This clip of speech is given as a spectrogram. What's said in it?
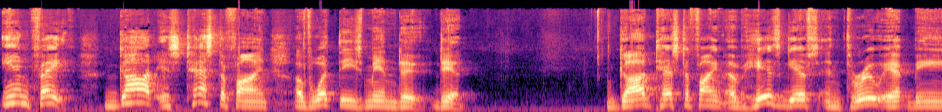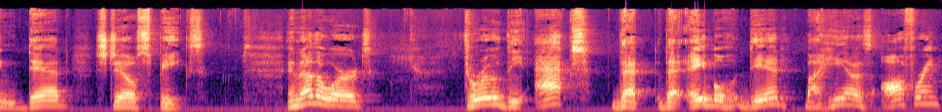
In faith, God is testifying of what these men do, did. God testifying of his gifts and through it being dead still speaks. In other words, through the acts that, that Abel did by his offering,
